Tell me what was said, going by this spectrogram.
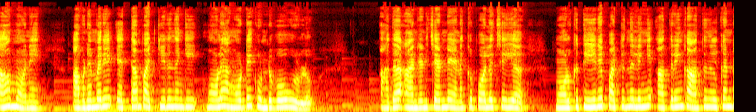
ആ മോനെ അവിടം വരെ എത്താൻ പറ്റിയിരുന്നെങ്കിൽ മോളെ അങ്ങോട്ടേ കൊണ്ടുപോവുകയുള്ളൂ. അത് ആന്റണി ചേട്ടന്റെ എനക്ക് പോലെ ചെയ്യ്. മോൾക്ക് തീരെ പറ്റുന്നില്ലെങ്കിൽ അത്രയും കാത്തു നിൽക്കണ്ട.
